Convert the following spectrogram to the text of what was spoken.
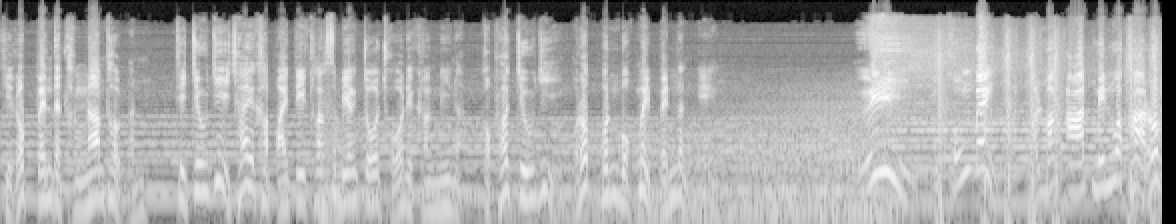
ที่รบเป็นแต่ทางน้ำเท่านั้น ที่จิวยี่ใช้ข้าไปตีคลังเสบียงโจโฉในครั้งนี้นะก็เพราะจิวยี่รบบนบกไม่เป็นนั่นเองเฮ้ยคงเบ้งมันบังอาจหมินว่าข้ารบ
